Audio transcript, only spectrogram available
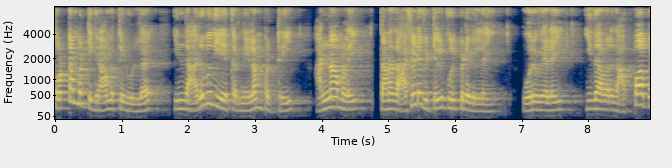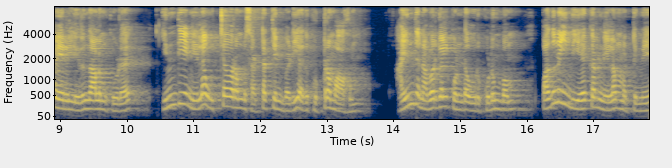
தொட்டம்பட்டி கிராமத்தில் உள்ள இந்த அறுபது ஏக்கர் நிலம் பற்றி அண்ணாமலை தனது அஃபிடவிட்டில் குறிப்பிடவில்லை. ஒருவேளை இது அவரது அப்பா பெயரில் இருந்தாலும் கூட இந்திய நில உச்சவரம்பு சட்டத்தின்படி அது குற்றமாகும். ஐந்து நபர்கள் கொண்ட ஒரு குடும்பம் பதினைந்து ஏக்கர் நிலம் மட்டுமே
